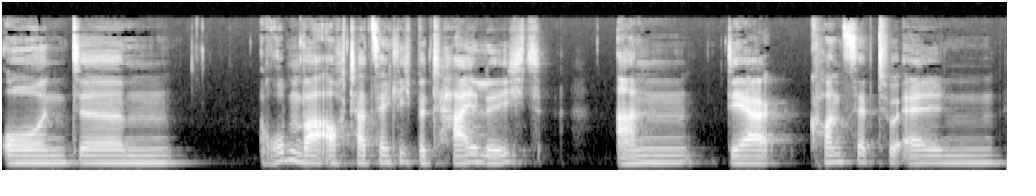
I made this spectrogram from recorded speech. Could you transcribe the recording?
Und ähm, Ruben war auch tatsächlich beteiligt an der konzeptuellen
